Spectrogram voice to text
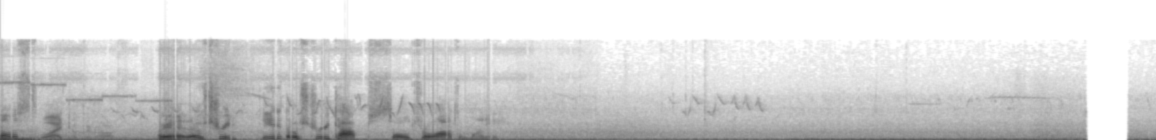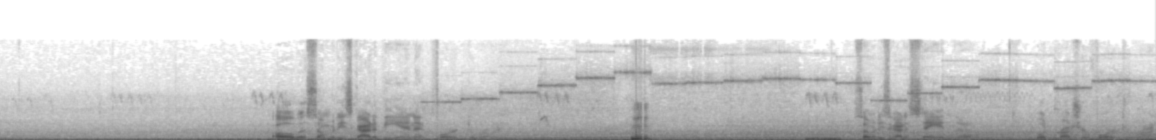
Those, Well, I took it off. Oh, okay, those tree, these, those tree tops sold for lots of money. Oh, but somebody's got to be in it for it to run. Hmm. Somebody's got to stay in the wood crusher for it to run.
